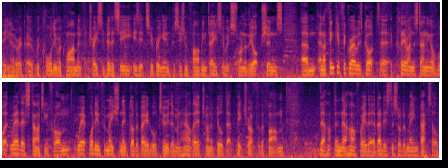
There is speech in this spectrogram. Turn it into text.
you know, a, recording requirement for traceability? Is it to bring in precision farming data, which is one of the options? Um, and I think if the grower's got a, a clear understanding of what, where they're starting from, where, what information they've got available to them, and how they're trying to build that picture up for the farm, they're, then they're halfway there. That is the sort of main battle.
